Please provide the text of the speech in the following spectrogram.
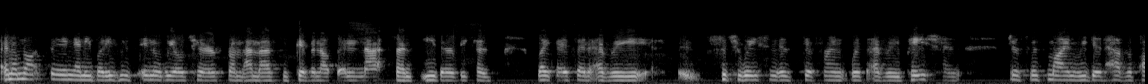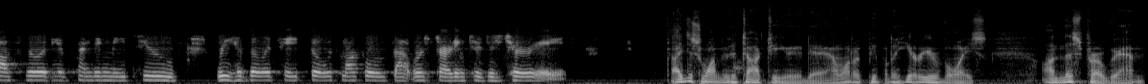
And I'm not saying anybody who's in a wheelchair from MS has given up in that sense either because, like I said, every situation is different with every patient. Just with mine, we did have the possibility of sending me to rehabilitate those muscles that were starting to deteriorate. I just wanted to talk to you today. I wanted people to hear your voice on this program.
